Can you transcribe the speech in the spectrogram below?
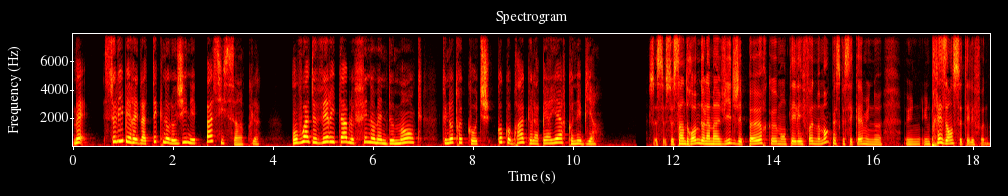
Mais se libérer de la technologie n'est pas si simple. On voit de véritables phénomènes de manque que notre coach Coco Braque de la Perrière connaît bien. Ce, syndrome de la main vide, j'ai peur que mon téléphone me manque parce que c'est quand même une, une, présence, ce téléphone.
